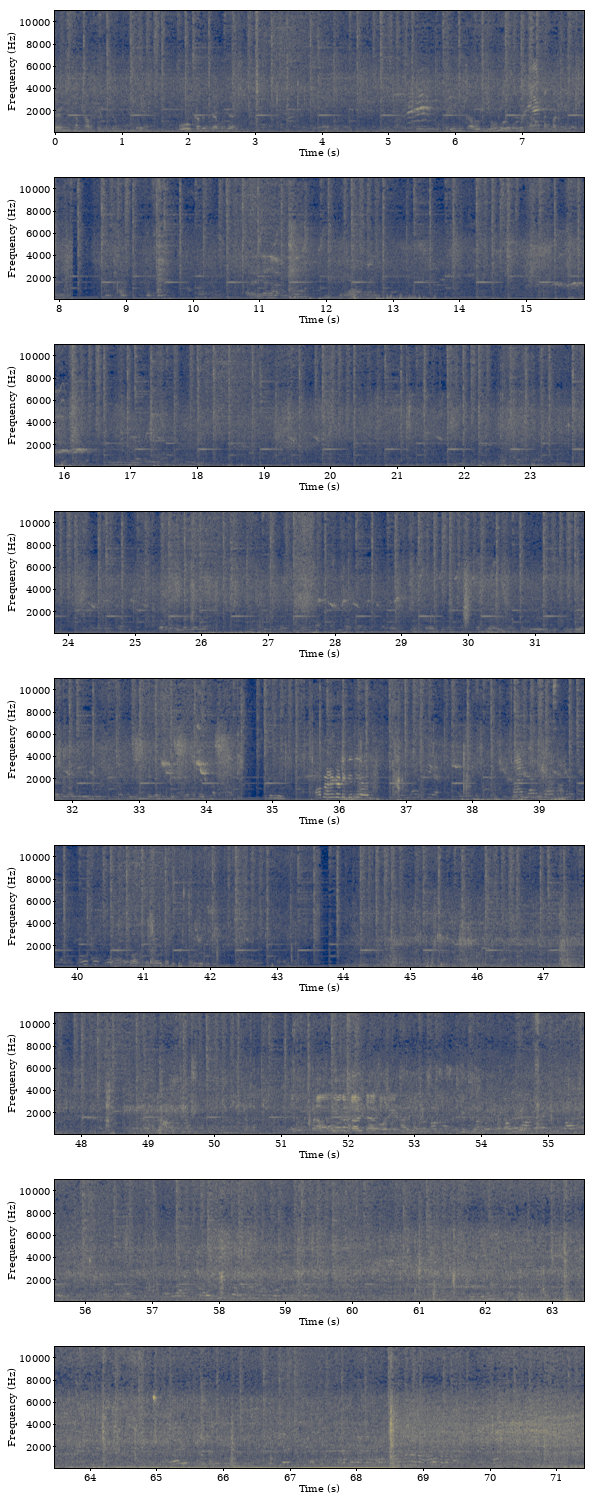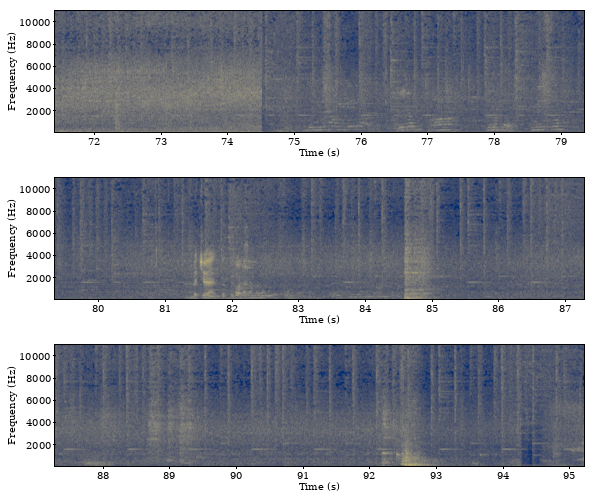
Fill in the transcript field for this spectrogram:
ਨਹੀਂ ਸਭ ਕਰਦੇ ਉਹ ਕਦੇ ਜਬ ਗਿਆ ਇਹ ਨਹੀਂ ਘਰ ਉਹਦੀ ਮੰਮੀ ਉਹਦੇ ਕੰਮ ਤੱਕ ਪੜ ਕੇ ਲਿਆਈ। ਆ ਭੈਣੇ ਗੱਡੀ ਕਿੱਥੇ ਆ? ਬੱਚੇ ਅੰਦਰ ਹੋ ਜਾਓ।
